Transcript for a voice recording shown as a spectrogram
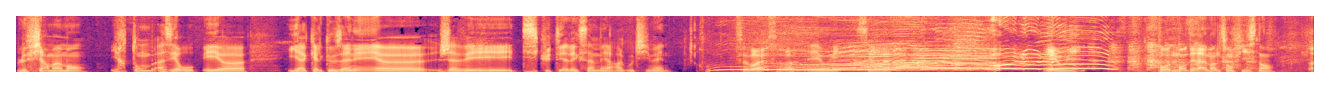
le firmament, il retombe à zéro. Et euh, il y a quelques années, euh, j'avais discuté avec sa mère à Gucci Mane. C'est vrai, c'est vrai. Et oui, c'est vrai. Et oui, pour demander la main de son fils, non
